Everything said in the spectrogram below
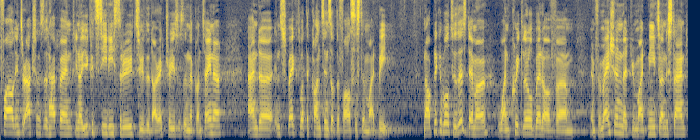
file interactions that happened. You know, you could cd through to the directories within the container and uh, inspect what the contents of the file system might be. Now applicable to this demo, one quick little bit of um, information that you might need to understand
